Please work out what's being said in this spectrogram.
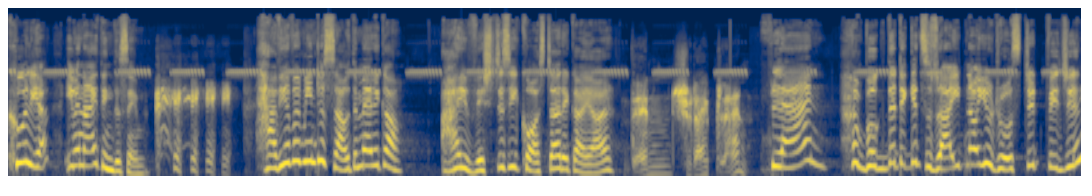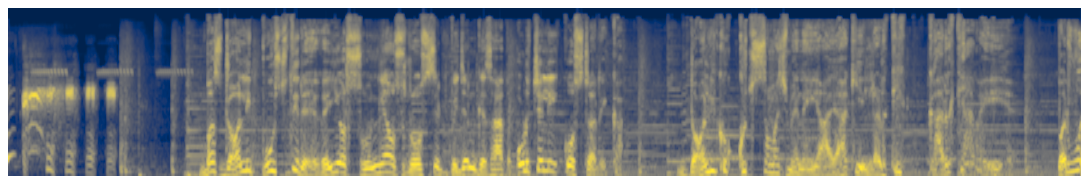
Cool, yeah. Even I think the same. Have you ever been to South America? I wish to see Costa Rica, yaar. Then should I plan? Plan? Book the tickets right now, you roasted pigeon. बस डॉली पूछती रह गई और सोनिया उस रोस्टेड पिजन के साथ उड़ चली कोस्टा रिका डॉली को कुछ समझ में नहीं आया कि लड़की कर क्या रही है पर वो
